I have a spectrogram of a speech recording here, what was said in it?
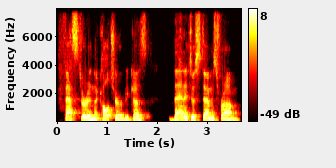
fester in the culture because then it just stems from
